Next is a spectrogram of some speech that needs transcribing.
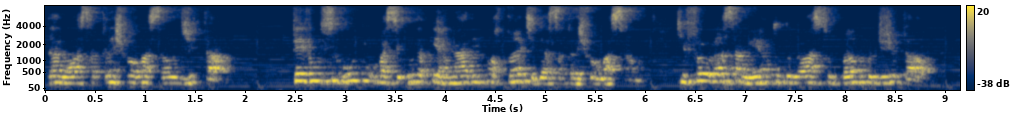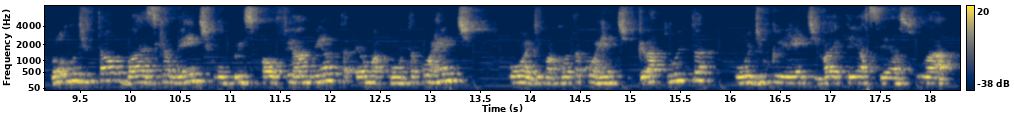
da nossa transformação digital. Teve um segundo, uma segunda pernada importante dessa transformação, que foi o lançamento do nosso banco digital. Banco digital, basicamente, como principal ferramenta é uma conta corrente, onde uma conta corrente gratuita, onde o cliente vai ter acesso lá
